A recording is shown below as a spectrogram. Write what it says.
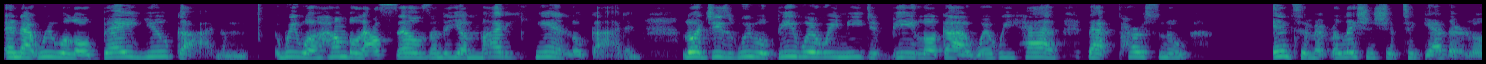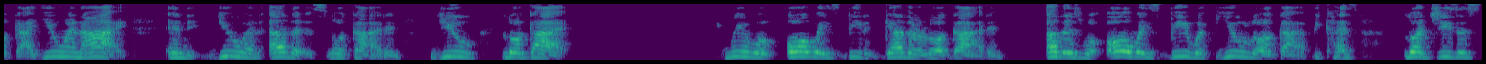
and that we will obey you, God. Um, we will humble ourselves under your mighty hand, Lord God. And Lord Jesus, we will be where we need to be, Lord God, where we have that personal, intimate relationship together, Lord God. You and I, and you and others, Lord God, and you, Lord God. We will always be together, Lord God, and others will always be with you, Lord God, because, Lord Jesus,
